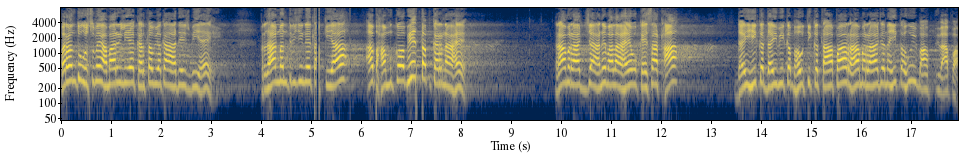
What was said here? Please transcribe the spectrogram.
परंतु उसमें हमारे लिए कर्तव्य का आदेश भी है। प्रधानमंत्री जी ने तब किया, अब हमको भी तब करना है। राम राज्य आने वाला है, वो कैसा था? दैहिक, दैविक, भौतिक तापा, राम राज नहीं कहू व्यापा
